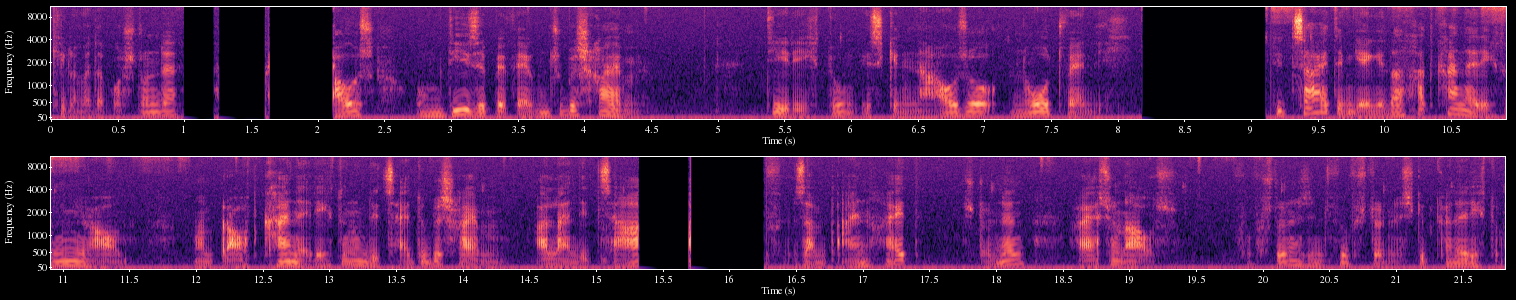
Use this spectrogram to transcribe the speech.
Kilometer pro Stunde aus, um diese Bewegung zu beschreiben. Die Richtung ist genauso notwendig. Die Zeit im Gegenteil hat keine Richtung im Raum. Man braucht keine Richtung, um die Zeit zu beschreiben. Allein die Zahl samt Einheit Stunden reicht schon aus. 5 Stunden sind 5 Stunden, es gibt keine Richtung.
